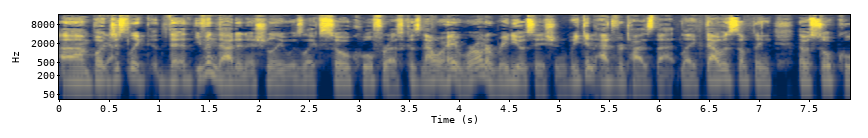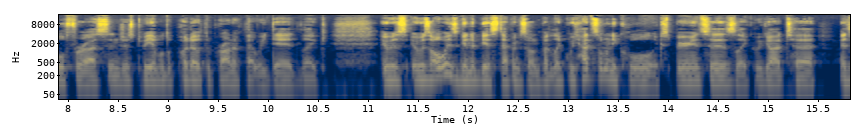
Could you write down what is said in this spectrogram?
Um, but Yeah. just like the, even that initially was like so cool for us because now we're hey we're on a radio station we can advertise that like that was something that was so cool for us and just to be able to put out the product that we did like it was it was always going to be a stepping stone but like we had so many cool experiences like we got to it,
